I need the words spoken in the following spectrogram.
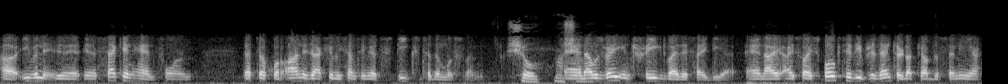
uh, even in a, in a second-hand form, that the Quran is actually something that speaks to the Muslim. Sure. And I was very intrigued by this idea. And I, I so I spoke to the presenter, Dr. Abdul Samia,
